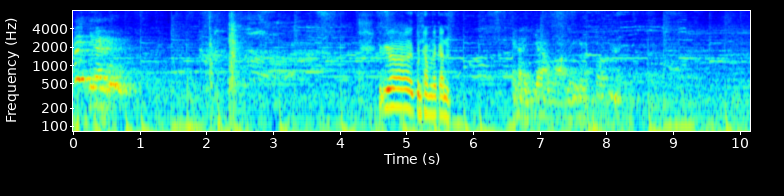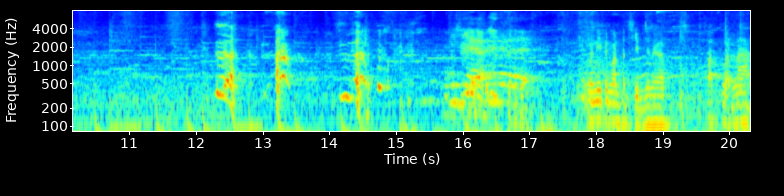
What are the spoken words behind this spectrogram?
เอ้ยคุณทำอะไรกันไอ้ยาวะเออ วันนี้เป็นวันปัดฉิมใช่ไหมครับ ปัดส่วนล่าง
